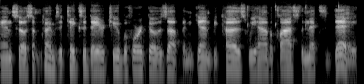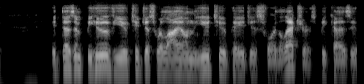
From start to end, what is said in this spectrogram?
And so sometimes it takes a day or two before it goes up. And again, because we have a class the next day, it doesn't behoove you to just rely on the YouTube pages for the lectures because if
